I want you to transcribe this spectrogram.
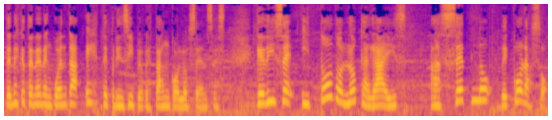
tenés que tener en cuenta este principio que está en Colosenses, que dice, y todo lo que hagáis, hacedlo de corazón,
